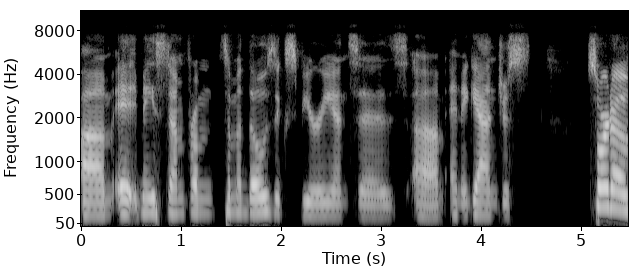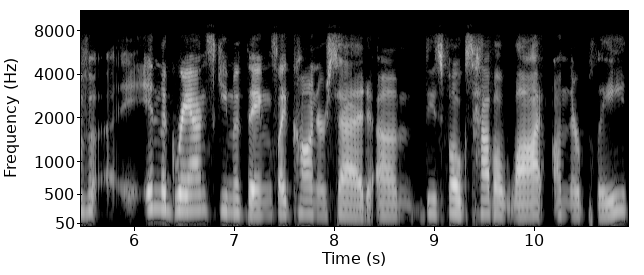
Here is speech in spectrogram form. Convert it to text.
Um, it may stem from some of those experiences. Um, and again, just sort of uh, in the grand scheme of things, like Connor said, um, these folks have a lot on their plate.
